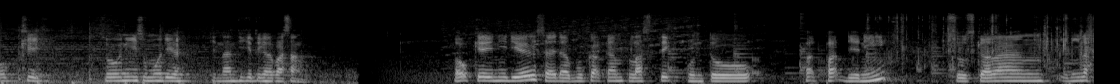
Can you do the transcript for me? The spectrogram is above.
Okay, so ni semua dia. Nanti kita kena pasang. Okay, ini dia. Saya dah bukakan plastik untuk part-part dia ni. So sekarang inilah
